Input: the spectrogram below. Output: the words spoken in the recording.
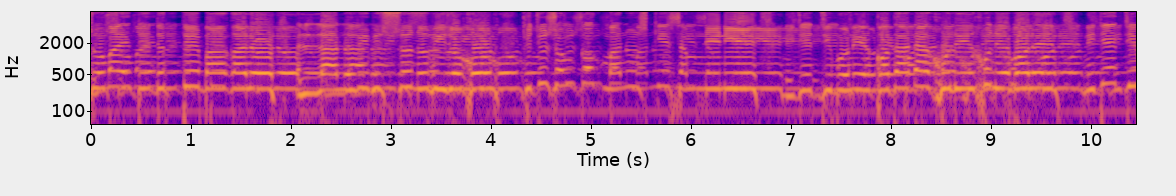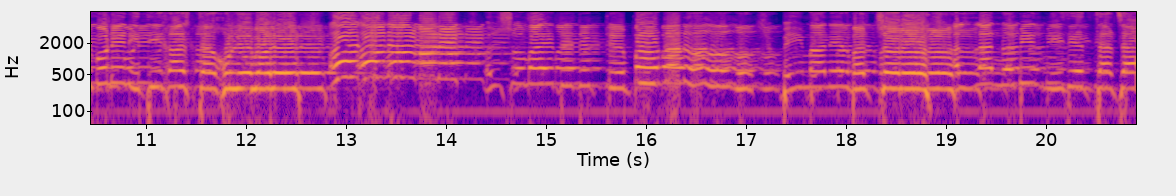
সময়তে দেখতে পাগাল আল্লাহ নবী বিশ্ব নবী যখন কিছু সংখ্যক মানুষকে সামনে নিয়ে নিজের জীবনের কথাটা খুলে খুলে বলেন নিজের জীবনের ইতিহাসটা খুলে বলেন বেঈমানের বাচ্চারা। আল্লাহ নবীর নিজের চাচা।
